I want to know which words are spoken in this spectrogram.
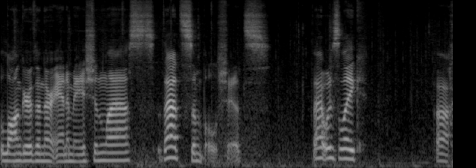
longer than their animation lasts. That's some bullshits. That was like... Ugh.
